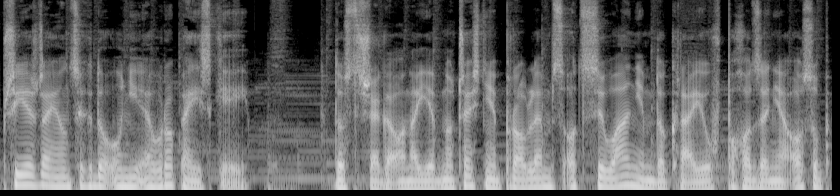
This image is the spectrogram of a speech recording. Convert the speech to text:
przyjeżdżających do Unii Europejskiej. Dostrzega ona jednocześnie problem z odsyłaniem do krajów pochodzenia osób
